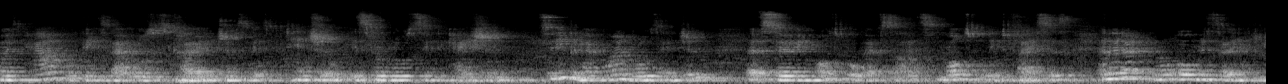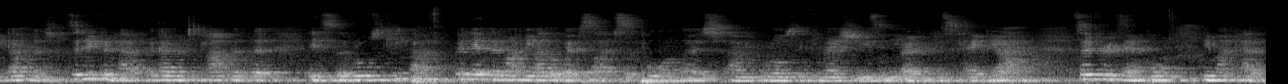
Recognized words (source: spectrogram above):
most powerful things about rules as code in terms of its potential is for rules syndication. So you could have one rules engine that's serving multiple websites, multiple interfaces, and they don't all necessarily have to be government. So you could have a government department that is the rules keeper, but yet there might be other websites that pull on those um, rules information using the OpenFisca API. So for example, you might have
